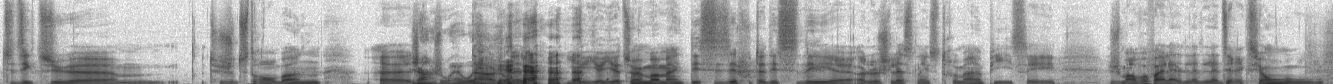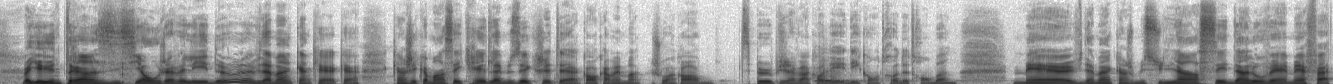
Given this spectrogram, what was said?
Tu dis que tu, euh, tu joues du trombone. Euh, J'en jouais, oui. y, a-tu un moment décisif où tu as décidé, euh, ah, là, je laisse l'instrument, puis c'est. Je m'en vais vers la, direction ou... Ben, il y a eu une transition où j'avais les deux, évidemment. Quand, quand, quand j'ai commencé à écrire de la musique, j'étais encore quand même. Je jouais encore un petit peu, puis j'avais encore des, des, contrats de trombone. Mais euh, évidemment, quand je me suis lancé dans l'OVMF à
